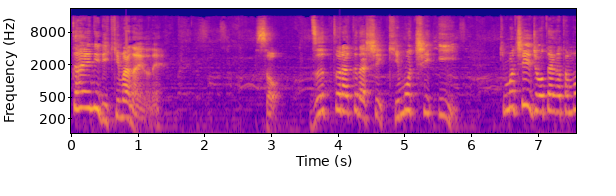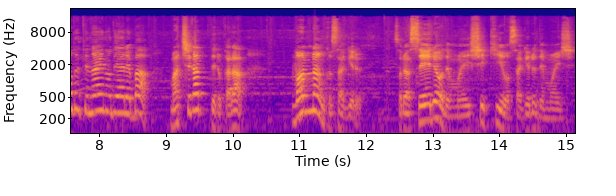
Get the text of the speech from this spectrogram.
対に力まないのね。そう。ずっと楽だし気持ちいい。気持ちいい状態が保ててないのであれば間違ってるからワンランク下げる。それは声量でもいいしキーを下げるでもいいし。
